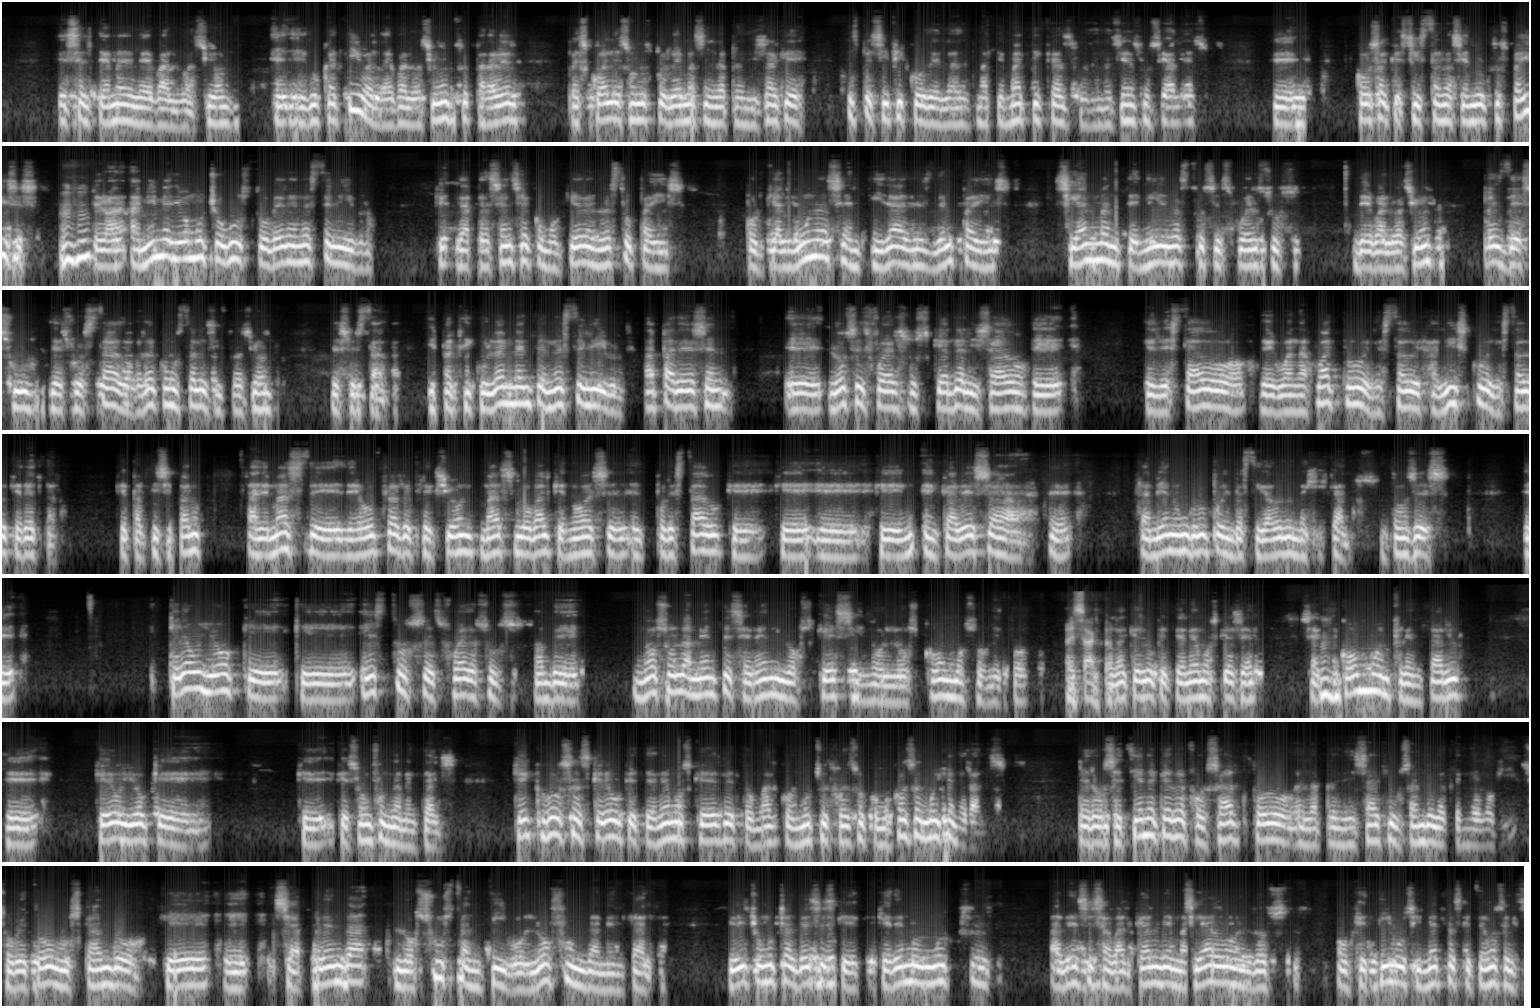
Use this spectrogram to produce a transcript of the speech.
es el tema de la evaluación educativa, la evaluación para ver pues cuáles son los problemas en el aprendizaje específico de las matemáticas o de las ciencias sociales, eh, cosa que sí están haciendo otros países. Pero a, mí me dio mucho gusto ver en este libro que la presencia como quiera en nuestro país, porque algunas entidades del país se han mantenido estos esfuerzos de evaluación pues de su, de su estado, ¿verdad? ¿Cómo está la situación de su estado? Y particularmente en este libro aparecen eh, los esfuerzos que ha realizado eh, el estado de Guanajuato, el estado de Jalisco, el estado de Querétaro, que participaron, además de, otra reflexión más global que no es eh, por estado, que, que, que encabeza también un grupo de investigadores mexicanos. Entonces, eh, creo yo que, estos esfuerzos donde no solamente se ven los qué, sino los cómo sobre todo. Exacto. ¿verdad? ¿Qué es lo que tenemos que hacer? O sea, cómo enfrentarlo, eh, creo yo que, que, que, son fundamentales. ¿Qué cosas creo que tenemos que retomar con mucho esfuerzo como cosas muy generales? Pero se tiene que reforzar todo el aprendizaje usando la tecnología, sobre todo buscando que eh, se aprenda lo sustantivo, lo fundamental. Yo he dicho muchas veces que queremos mucho, a veces abarcar demasiado los objetivos y metas que tenemos en,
